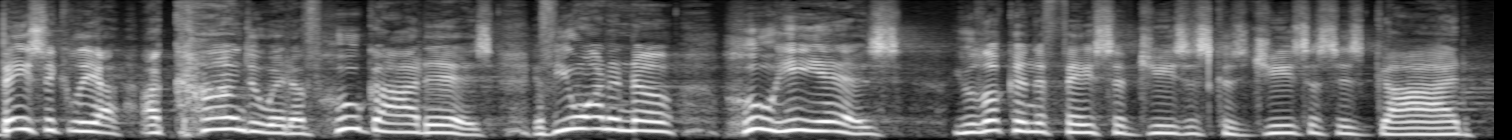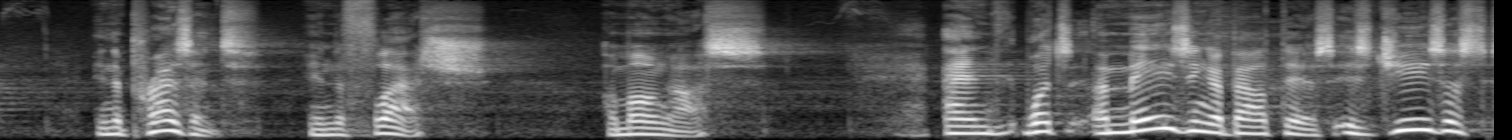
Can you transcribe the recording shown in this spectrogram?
basically a, a conduit of who God is. If you want to know who he is, you look in the face of Jesus because Jesus is God in the present, in the flesh, among us. And what's amazing about this is Jesus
